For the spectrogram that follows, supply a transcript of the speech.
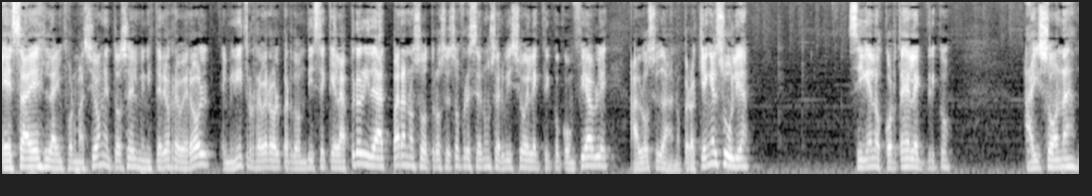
Esa es la información. Entonces el Ministerio Reverol, el ministro Reverol, perdón, dice que la prioridad para nosotros es ofrecer un servicio eléctrico confiable a los ciudadanos. Pero aquí en el Zulia siguen los cortes eléctricos. Hay zonas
